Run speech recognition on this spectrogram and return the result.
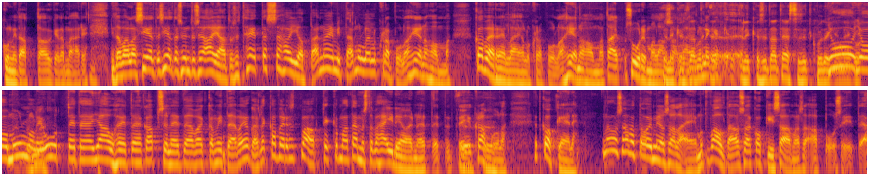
kun niitä ottaa oikeita määriä. Mm. Niin tavallaan sieltä, sieltä syntyi se ajatus, että hei, tässä on jotain. No ei mitään, mulla ei ollut krapulaa, hieno homma. Kavereilla ei ollut krapulaa, hieno homma. Tai suurimmalla osalla eli, ei ollut. Ne, eli sitä testasit kuitenkin. Joo, niin joo, mulla oli uutteita ja jauheita ja kapseleita ja vaikka mitä. Mä jokaiselle kaverille, että mä, oon, mä oon tämmöistä vähän ideoinut, että, että, että ei ole krapula. Että kokeile. No osalla toimii, osalla ei, mutta valtaosa koki saamansa apua siitä. Ja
